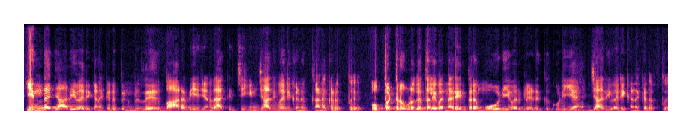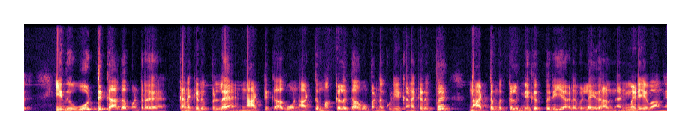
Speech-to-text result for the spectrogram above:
இந்த ஜாதி வாரி கணக்கெடுப்பு என்பது பாரதிய ஜனதா கட்சியின் ஜாதி வாரி கணக்கெடுப்பு. ஒப்பற்ற உலகத் தலைவர் நரேந்திர மோடி அவர்கள் எடுக்கக்கூடிய ஜாதி வாரி கணக்கெடுப்பு. இது ஓட்டுக்காக பண்ற கணக்கெடுப்பில் நாட்டுக்காகவும் நாட்டு மக்களுக்காகவும் பண்ணக்கூடிய கணக்கெடுப்பு. நாட்டு மக்கள் மிகப்பெரிய அளவில் இதனால் நன்மையடைவாங்க.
